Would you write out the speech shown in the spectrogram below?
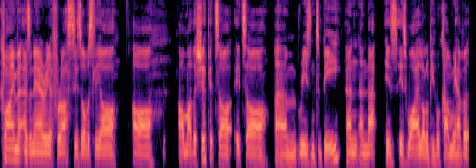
climate as an area for us is obviously our our our mothership. It's our it's our um, reason to be, and and that is is why a lot of people come. We have a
